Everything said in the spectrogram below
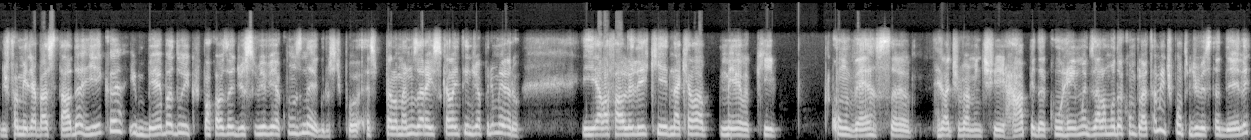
de família abastada, rica e bêbado, e que por causa disso vivia com os negros. Tipo, é, pelo menos era isso que ela entendia primeiro. E ela fala ali que naquela meio que conversa relativamente rápida com o Raymonds, ela muda completamente o ponto de vista dele.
